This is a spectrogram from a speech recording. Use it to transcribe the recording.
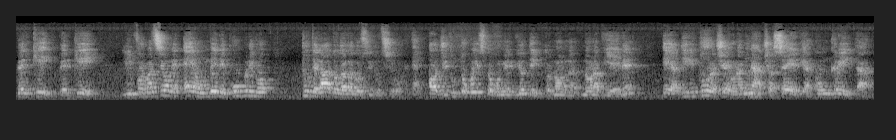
Perché? Perché l'informazione è un bene pubblico tutelato dalla Costituzione. Eh, oggi tutto questo, come vi ho detto, non, non avviene e addirittura c'è una minaccia seria, concreta,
